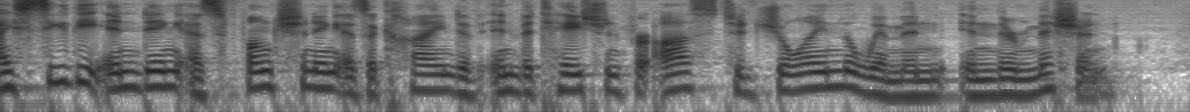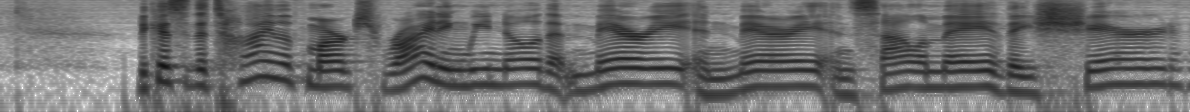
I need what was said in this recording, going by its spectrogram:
I see the ending as functioning as a kind of invitation for us to join the women in their mission. Because at the time of Mark's writing, we know that Mary and Mary and Salome, they shared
